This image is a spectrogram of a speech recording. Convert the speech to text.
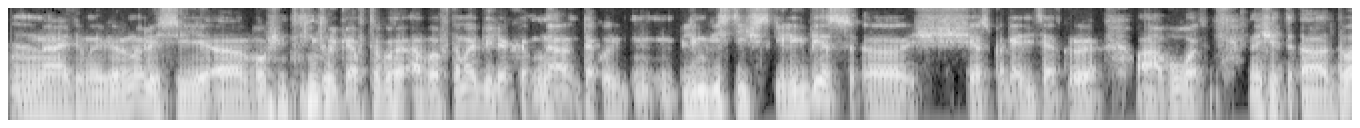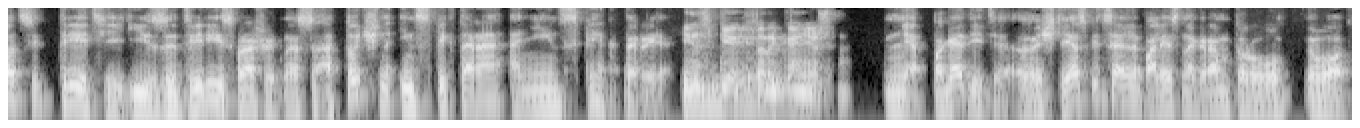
На это мы вернулись. И, э, в общем-то, не только авто, об автомобилях. Такой лингвистический ликбез. Сейчас, э, погодите, открою. А, вот. Значит, 23-й э, из Твери спрашивает нас, а точно инспектора, а не инспекторы? Инспекторы, конечно. Нет, погодите. Значит, я специально полез на грамоту.ру. Вот.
